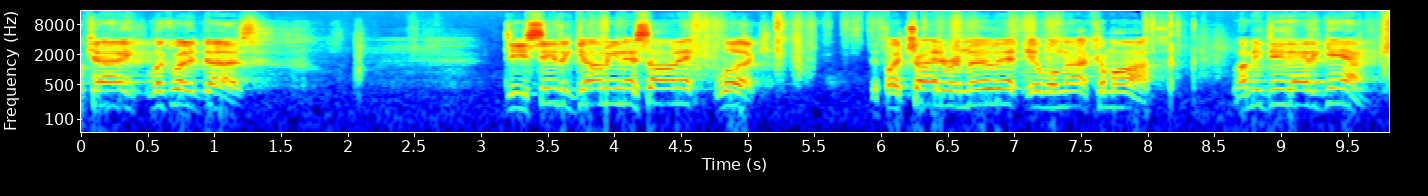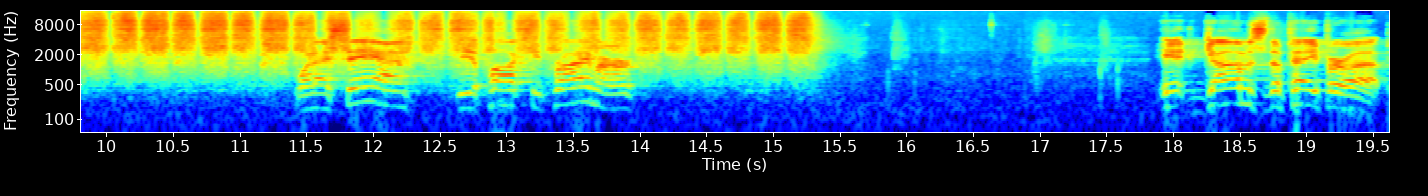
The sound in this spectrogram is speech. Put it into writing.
okay look what it does. Do you see the gumminess on it? Look if I try to remove it it will not come off. Let me do that again when I sand the epoxy primer, it gums the paper up.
